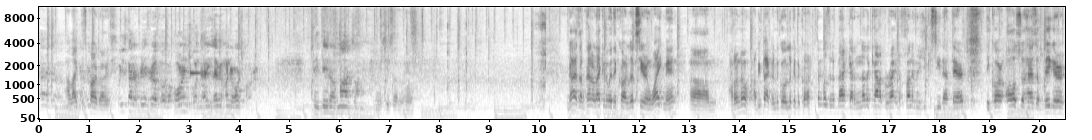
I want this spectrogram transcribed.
had. uh, I like this car, guys. We just got a rid of an orange one that had 1100 horsepower. They did uh, mods on it. Let me see something here. Guys, I'm kind of liking the way the car looks here in white, man. Um, I don't know. I'll be back. Let me go look at the car. Symbols in the back. Got another caliper right in the front of it. As you can see that there. The car also has a bigger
